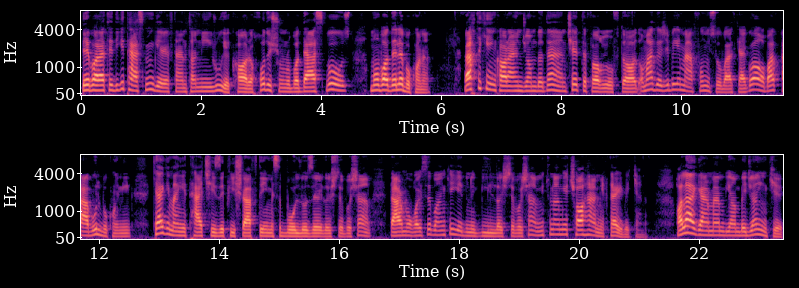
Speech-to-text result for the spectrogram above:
به عبارت دیگه تصمیم گرفتن تا نیروی کار خودشون رو با دستبزد مبادله بکنن. وقتی که این کار رو انجام دادن چه اتفاقی افتاد؟ اومد راجع به یه مفهومی صحبت کرد. گفت آقا باید قبول بکنیم که اگه من یه تجهیز پیشرفته ای مثل بولدوزر داشته باشم در مقایسه با اینکه یه دونه بیل داشته باشم می‌تونم یه چاه عمیقتری بکنم. حالا اگر من بیام به جای اینکه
